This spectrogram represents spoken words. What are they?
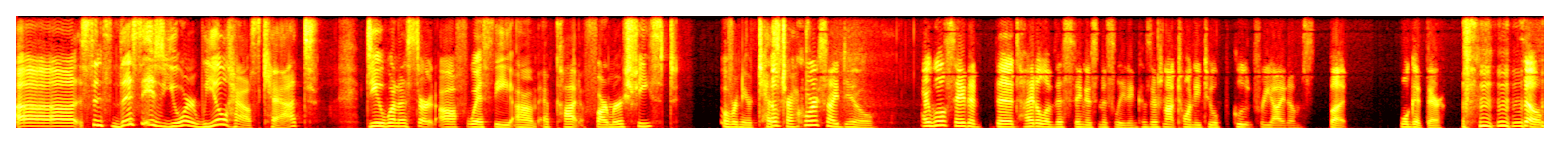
Uh, since this is your wheelhouse, Cat, do you want to start off with the um, Epcot Farmers Feast over near Test Of Track? Of course I do. I will say that the title of this thing is misleading because there's not 22 gluten free items, but we'll get there. So,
